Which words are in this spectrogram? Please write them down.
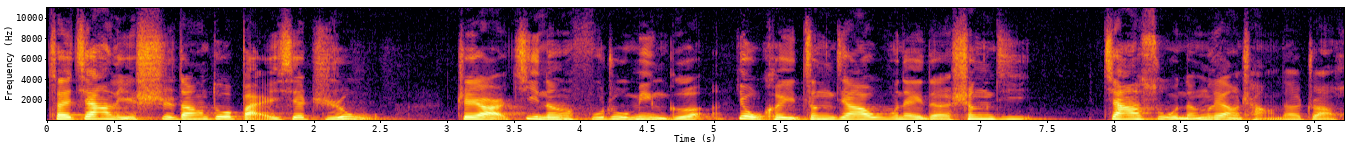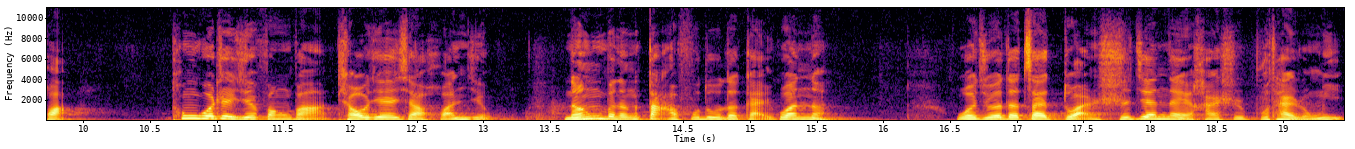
在家里适当多摆一些植物，这样既能扶助命格，又可以增加屋内的生机，加速能量场的转化。通过这些方法调节一下环境。能不能大幅度的改观呢？我觉得在短时间内还是不太容易，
